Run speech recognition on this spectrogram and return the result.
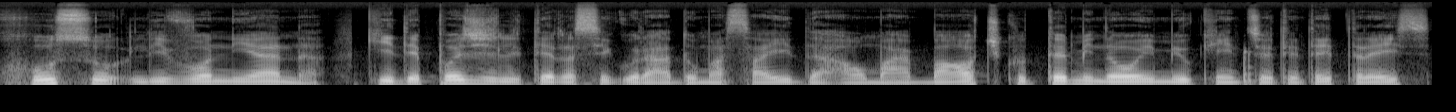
russo-livoniana, que, depois de lhe ter assegurado uma saída ao Mar Báltico, terminou em 1583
